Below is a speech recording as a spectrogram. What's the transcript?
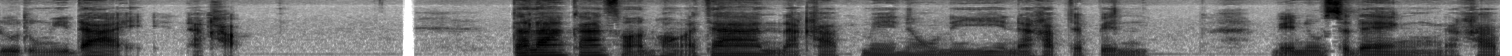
ดูตรงนี้ได้นะครับ ตารางการสอนของอาจารย์นะครับ เมนูนี้นะครับจะเป็นเมนูแสดงนะครับ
